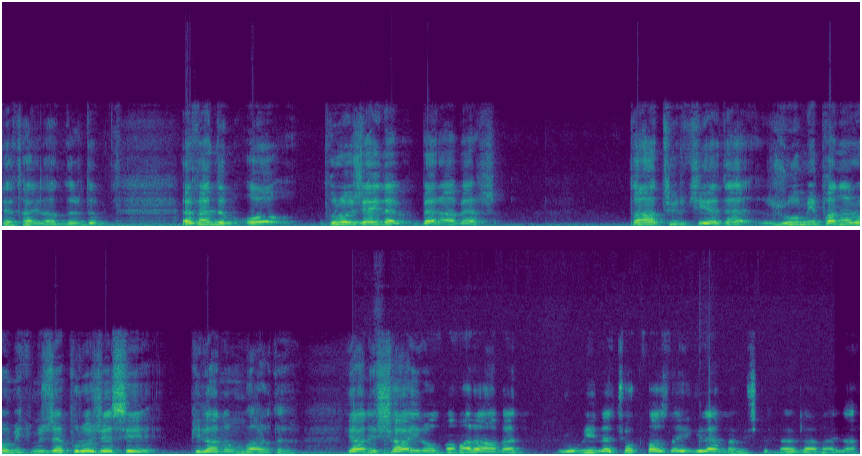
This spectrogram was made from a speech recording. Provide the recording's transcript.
detaylandırdım. Efendim o projeyle beraber ta Türkiye'de Rumi Panoramik Müze projesi planım vardı. Yani şair olmama rağmen Rumi ile çok fazla ilgilenmemiştim Mevlana'yla.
